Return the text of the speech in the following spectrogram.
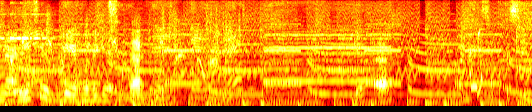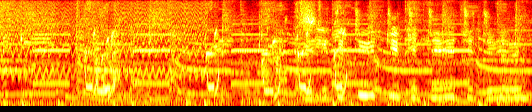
And I need to be able to get back like get up. Do, do, do, do.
